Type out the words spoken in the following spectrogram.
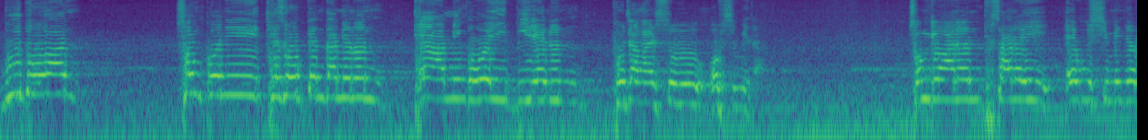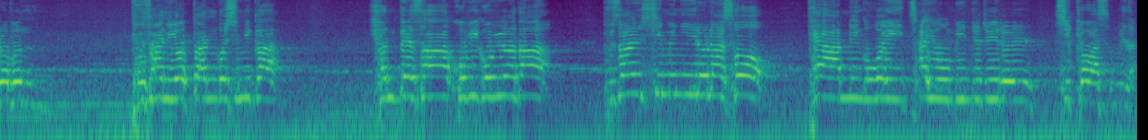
무도한 정권이 계속된다면 대한민국의 미래는 보장할 수 없습니다. 존경하는 부산의 애국시민 여러분, 부산이 어떠한 곳입니까? 현대사 고비고비마다 부산 시민이 일어나서 대한민국의 자유민주주의를 지켜왔습니다.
